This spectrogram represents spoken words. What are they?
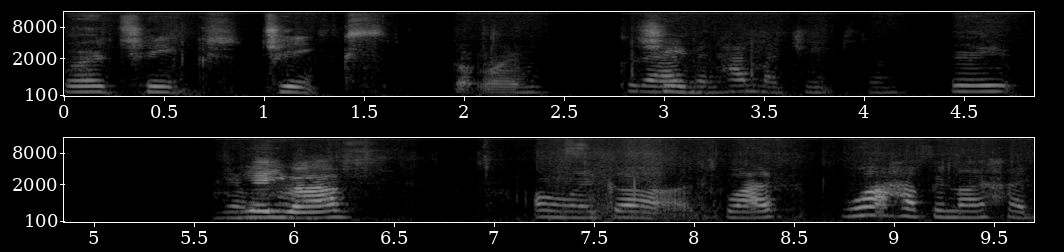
my cheeks. Cheeks. Got mine. Because I haven't had my cheeks done. Right. Yeah, Yeah, you have. Oh my god. What, have, what haven't I had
